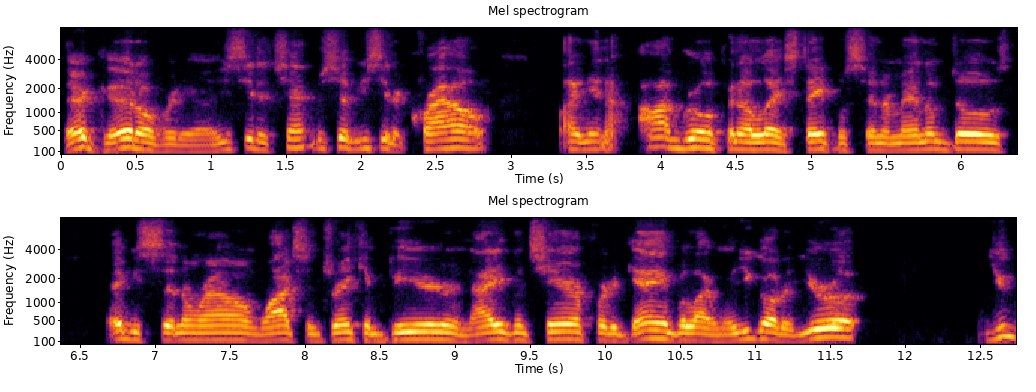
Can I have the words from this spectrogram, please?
They're good over there. You see the championship, you see the crowd. Like, you know, I grew up in LA, Staples Center, man. Them dudes, they be sitting around watching, drinking beer, and not even cheering for the game. But like when you go to Europe, you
